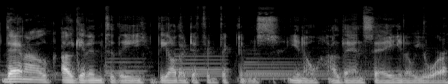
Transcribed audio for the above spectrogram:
Then I'll I'll get into the the other different victims. You know, I'll then say, you know, you're a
